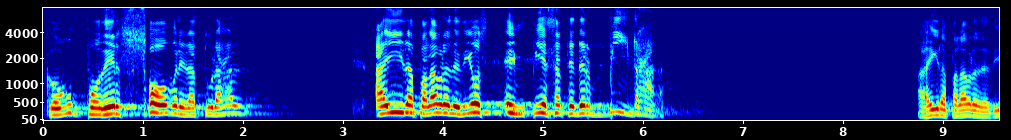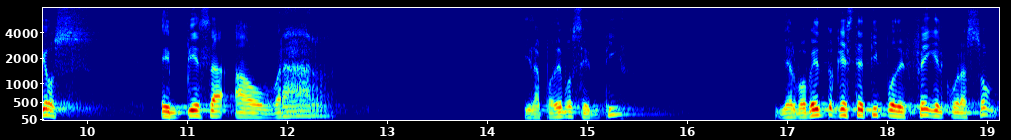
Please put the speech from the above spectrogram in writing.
con un poder sobrenatural. Ahí la palabra de Dios empieza a tener vida. Ahí la palabra de Dios empieza a obrar y la podemos sentir. Y al momento que este tipo de fe en el corazón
